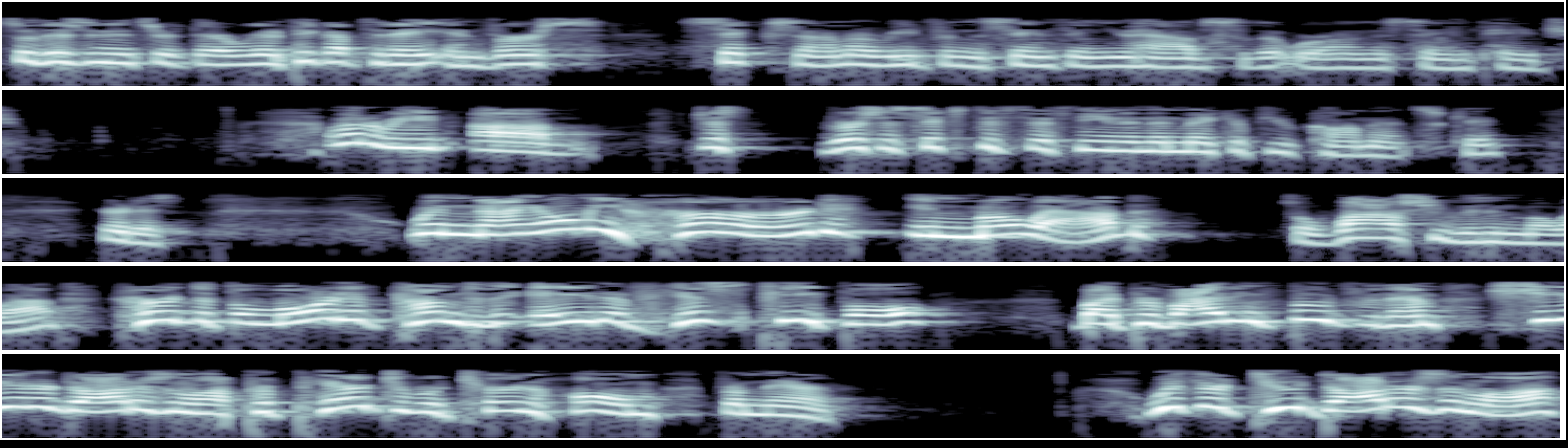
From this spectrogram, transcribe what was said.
So there's an insert there. We're going to pick up today in verse 6, and I'm going to read from the same thing you have so that we're on the same page. I'm going to read um, just verses 6 to 15 and then make a few comments, okay? Here it is. When Naomi heard in Moab, so while she was in Moab, heard that the Lord had come to the aid of his people by providing food for them, she and her daughters in law prepared to return home from there. With her two daughters in law,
